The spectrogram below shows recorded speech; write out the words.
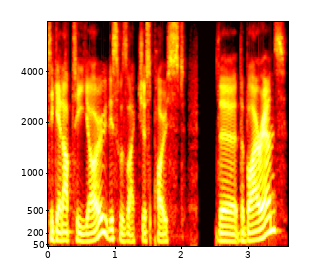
to get up to Yeo. This was like just post the the bye rounds.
